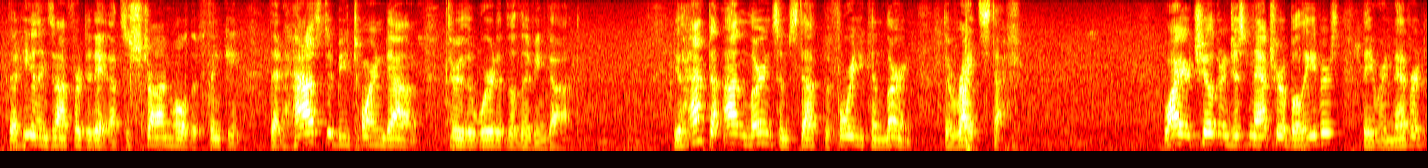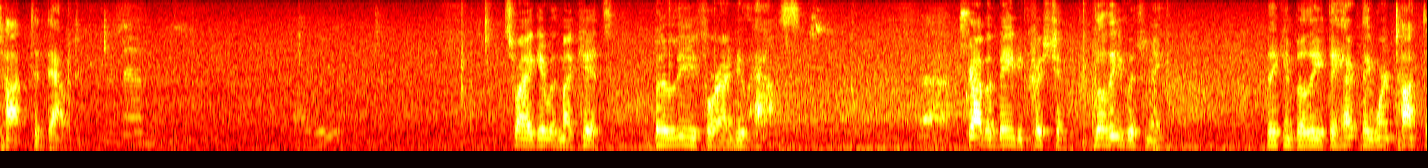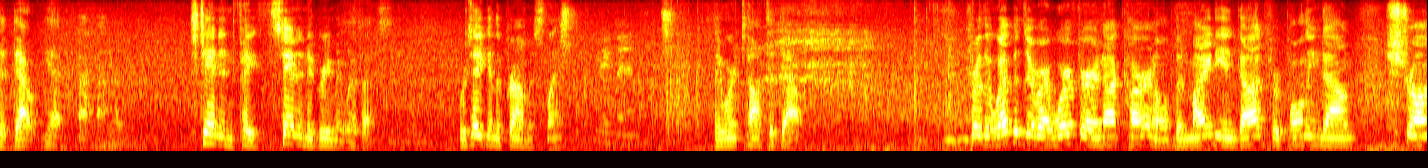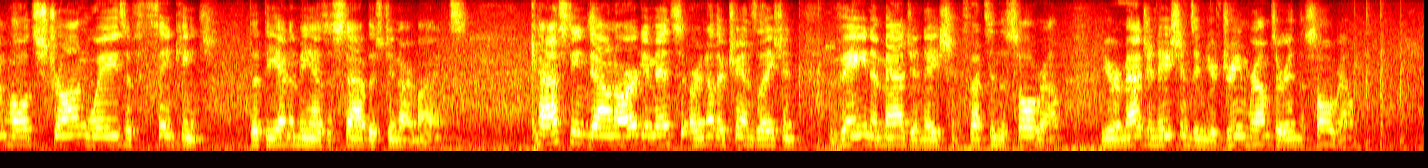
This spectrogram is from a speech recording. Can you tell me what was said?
That healing's not for today. That's a stronghold of thinking that has to be torn down through the word of the living God. You have to unlearn some stuff before you can learn the right stuff. Why are children just natural believers? They were never taught to doubt. That's why I get with my kids. Believe for our new house. Grab a baby Christian. Believe with me. They can believe. They, ha- they weren't taught to doubt yet. Stand in faith. Stand in agreement with us. We're taking the promised land. Amen. They weren't taught to doubt. For the weapons of our warfare are not carnal, but mighty in God for pulling down strongholds, strong ways of thinking that the enemy has established in our minds. Casting down arguments, or another translation, vain imaginations. That's in the soul realm. Your imaginations and your dream realms are in the soul realm.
